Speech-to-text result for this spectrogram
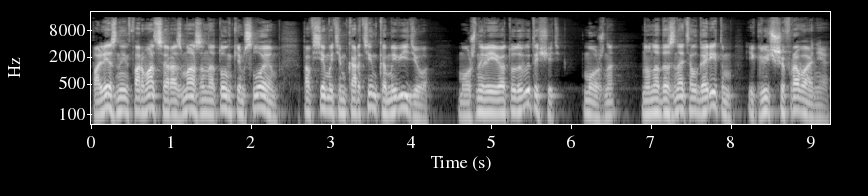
Полезная информация размазана тонким слоем по всем этим картинкам и видео. Можно ли ее оттуда вытащить? Можно. Но надо знать алгоритм и ключ шифрования.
